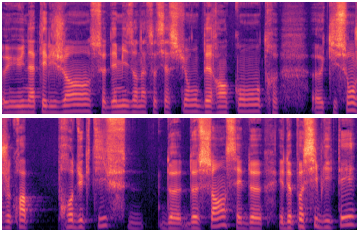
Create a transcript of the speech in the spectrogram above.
une intelligence, des mises en association, des rencontres, qui sont, je crois, productifs de, sens et de, et de possibilités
